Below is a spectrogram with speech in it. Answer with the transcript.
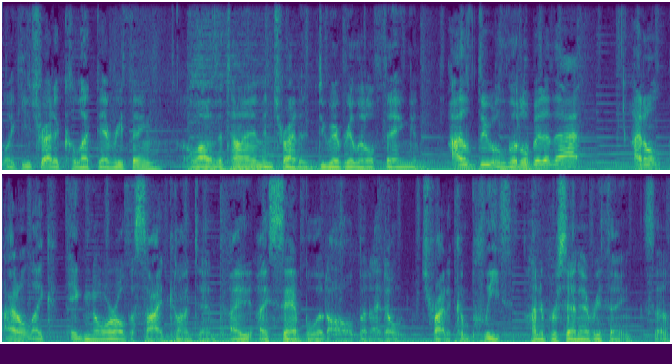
Like you try to collect everything a lot of the time and try to do every little thing and I'll do a little bit of that. I don't I don't like ignore all the side content. I, I sample it all, but I don't try to complete 100% everything. So,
